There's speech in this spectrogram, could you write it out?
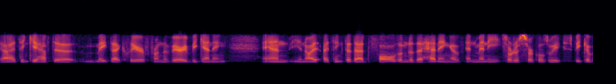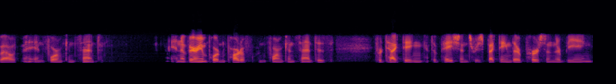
Yeah, I think you have to make that clear from the very beginning. And, you know, I, I think that that falls under the heading of, in many sort of circles we speak about, informed consent. And a very important part of informed consent is protecting the patients, respecting their person, their being,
